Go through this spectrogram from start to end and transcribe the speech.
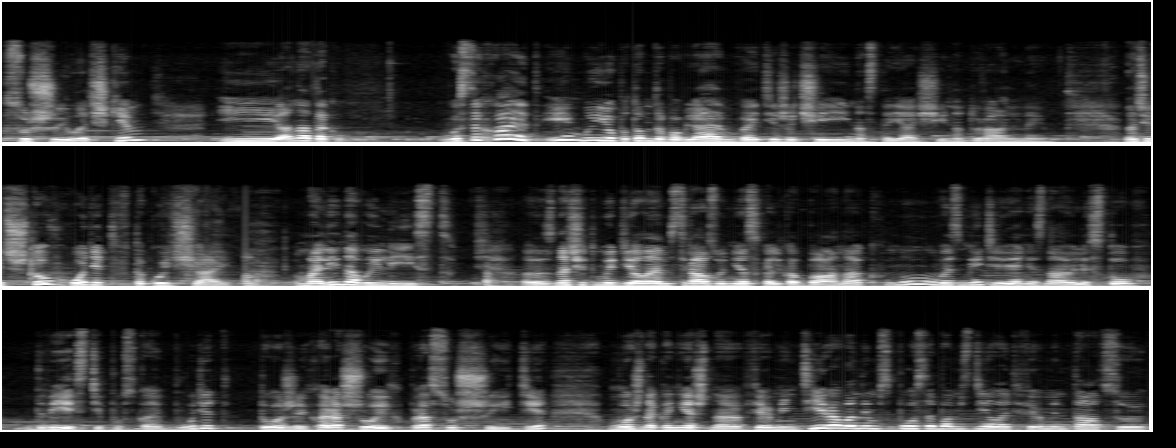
в сушилочке, и она так высыхает, и мы ее потом добавляем в эти же чаи настоящие, натуральные. Значит, что входит в такой чай? Малиновый лист. Значит, мы делаем сразу несколько банок. Ну, возьмите, я не знаю, листов 200 пускай будет. Тоже хорошо их просушите. Можно, конечно, ферментированным способом сделать ферментацию.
